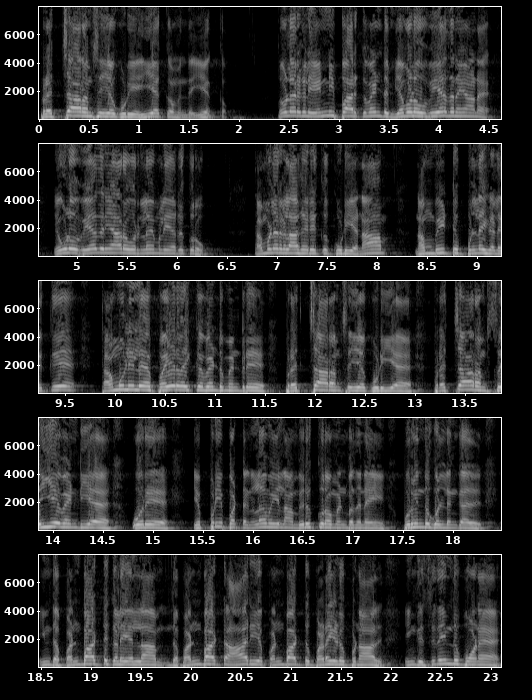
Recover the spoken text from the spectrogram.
பிரச்சாரம் செய்யக்கூடிய இயக்கம் இந்த இயக்கம். தோழர்களை எண்ணி பார்க்க வேண்டும். எவ்வளவு வேதனையான எவ்வளவு வேதனையான ஒரு நிலைமையில இருக்கிறோம். தமிழர்களாக இருக்கக்கூடிய நாம் நம் வீட்டு பிள்ளைகளுக்கு தமிழிலே பெயர் வைக்க வேண்டும் என்று பிரச்சாரம் செய்யக்கூடிய பிரச்சாரம் செய்ய வேண்டிய ஒரு எப்படிப்பட்ட நிலைமையில் நாம் இருக்கிறோம் என்பதனை புரிந்து கொள்ளுங்கள். இந்த பண்பாட்டுகளை எல்லாம் இந்த பண்பாட்டு ஆரிய பண்பாட்டு படையெடுப்பினால் இங்கு சிதைந்து போன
